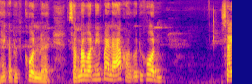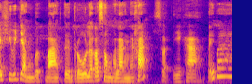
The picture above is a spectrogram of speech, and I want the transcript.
ให้กับทุกคนเลยสำหรับวันนี้ไปแล้วขอให้ทุกคน ใช้ชีวิตอย่างเบิกบานตื่นรู้แล้วก็ทรงพลังนะคะ สวัสดีค่ะบ๊ายบาย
